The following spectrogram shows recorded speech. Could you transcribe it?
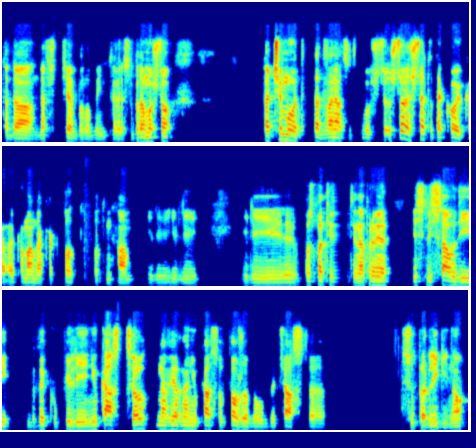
тогда для всех было бы интересно. Потому что почему это 12 клубов? Что, что, что это такое команда, как Тоттенхам? Или, или, или посмотрите, например, если Сауди бы купили Ньюкасл, наверное, Ньюкасл тоже был бы часть э, Суперлиги. Но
